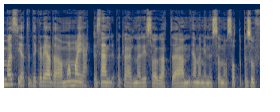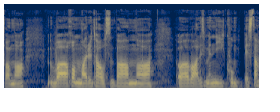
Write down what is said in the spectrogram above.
må jeg si at det gleda mammahjertet senere på kvelden når jeg så at en av mine sønner satt oppe i sofaen og var hånda rundt halsen på han og, og var liksom en ny kompis, da.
